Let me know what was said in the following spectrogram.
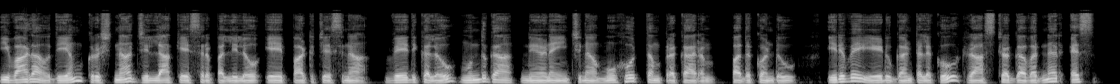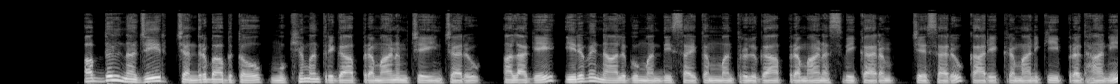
ఇవాళ ఉదయం కృష్ణా జిల్లా కేసరపల్లిలో ఏర్పాటు చేసిన వేదికలో ముందుగా నిర్ణయించిన ముహూర్తం ప్రకారం పదకొండు ఇరవై ఏడు గంటలకు రాష్ట్ర గవర్నర్ ఎస్. అబ్దుల్ నజీర్ చంద్రబాబుతో ముఖ్యమంత్రిగా ప్రమాణం చేయించారు. అలాగే ఇరవై నాలుగు మంది సైతం మంత్రులుగా ప్రమాణ స్వీకారం చేశారు. కార్యక్రమానికి ప్రధాని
